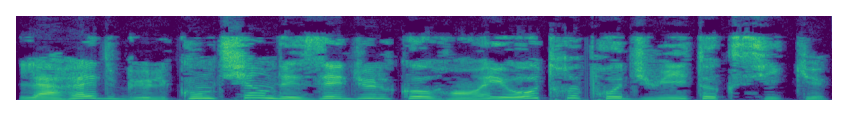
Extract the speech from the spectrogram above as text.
La Red Bull contient des édulcorants et autres produits toxiques.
